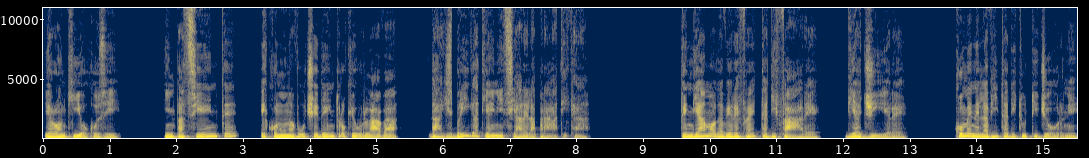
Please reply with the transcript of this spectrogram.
ero anch'io così, impaziente e con una voce dentro che urlava dai, sbrigati a iniziare la pratica. Tendiamo ad avere fretta di fare, di agire, come nella vita di tutti i giorni,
